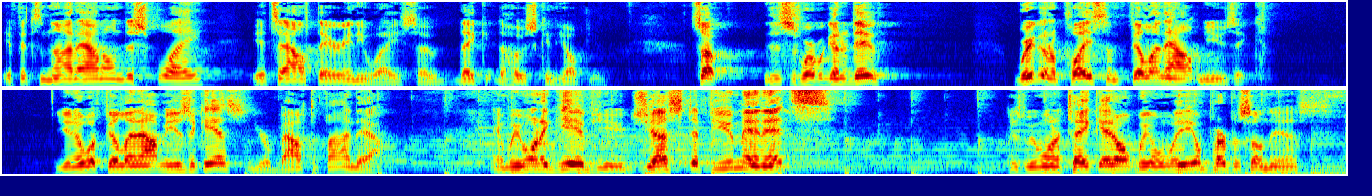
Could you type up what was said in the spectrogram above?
If it's not out on display, it's out there anyway, so they, the host can help you. So, this is what we're going to do. We're going to play some filling out music. You know what filling out music is? You're about to find out. And we want to give you just a few minutes because we want to take it on, we want to be on purpose on this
